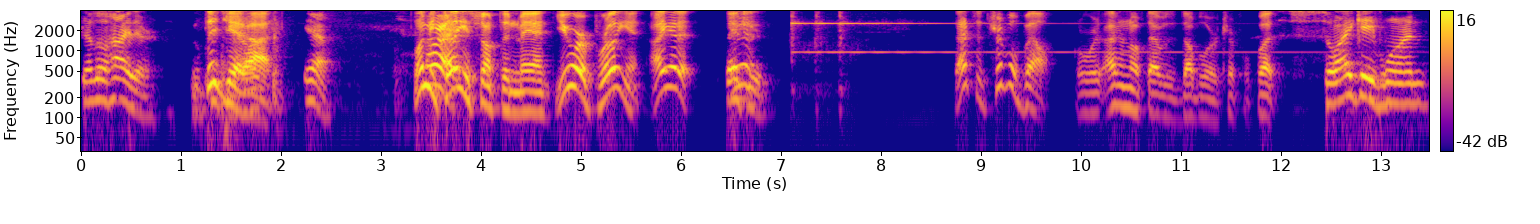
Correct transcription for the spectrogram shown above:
got a little high there. It did get high. Yeah. Let me All tell right. you something, man. You are brilliant. I get it. Thank Yeah. you. That's a triple bell. Or I don't know if that was a double or a triple, but So I gave one.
